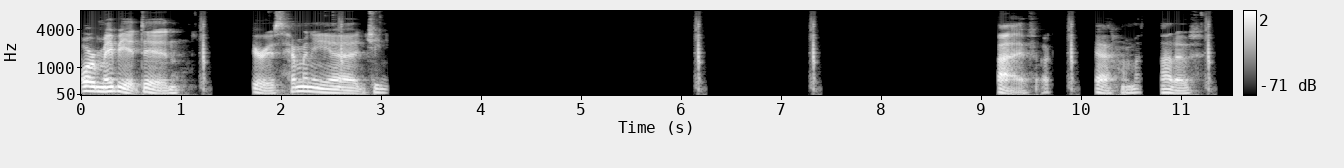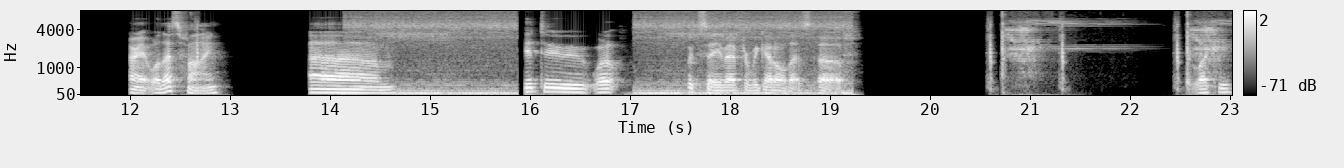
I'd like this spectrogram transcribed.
Or maybe it did. Curious, how many uh, genius Five. Okay. Yeah, I must not have. All right. Well, that's fine. Um, did do well. Quick save after we got all that stuff. Get lucky.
